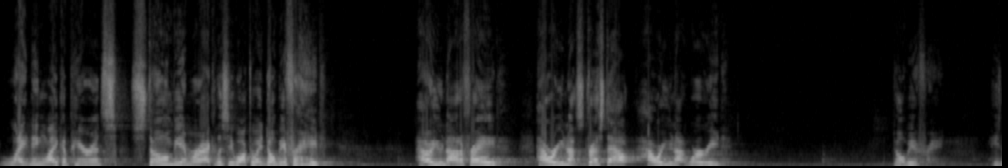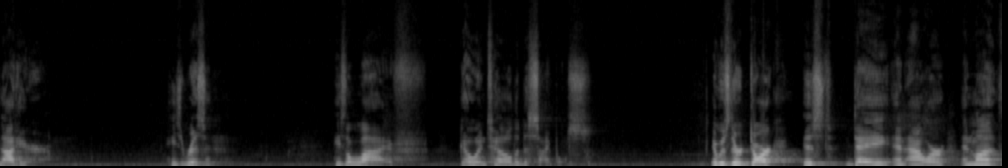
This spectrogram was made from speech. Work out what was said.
lightning like appearance, stone being miraculously walked away. Don't be afraid. How are you not afraid? How are you not stressed out? How are you not worried? Don't be afraid. He's not here. He's risen. He's alive. Go and tell the disciples. It was their darkest day and hour and month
